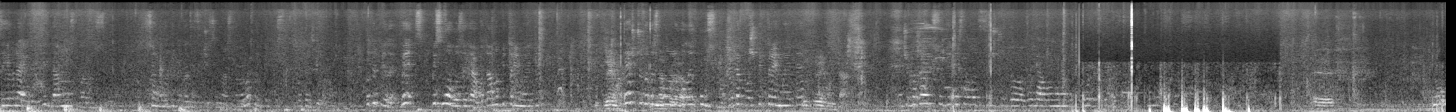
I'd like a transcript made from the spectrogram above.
заявляю відхід даного складу суду. 7 квітня 2017 року і підпис потерпілого. Потерпіли, ви письмову заяву дану підтримуєте? Те, що ви висловлювали усно, ви також підтримуєте? Підтримую. Так. Чи бажають судді висловитися щодо заяви на Е, Ну,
